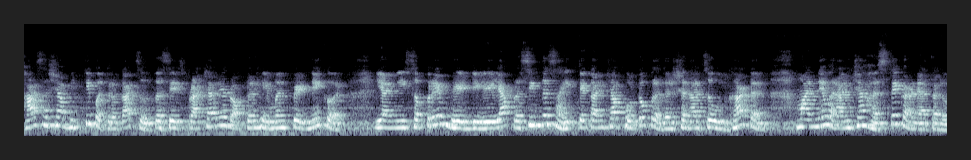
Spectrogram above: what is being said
खास अशा भित्तीपत्रकाचं तसेच प्राचार्य डॉक्टर हेमंत पेडणेकर यांनी सप्रेम भेट दिलेल्या प्रसिद्ध साहित्यकांच्या फोटो प्रदर्शनाचं उद्घाटन मान्यवरांच्या हस्ते करण्यात आलं.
